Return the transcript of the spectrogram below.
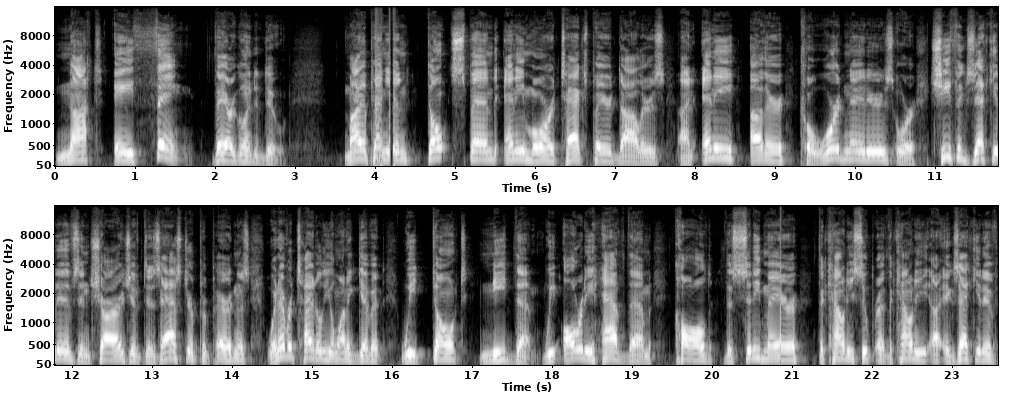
Not a thing they are going to do. My opinion don't spend any more taxpayer dollars on any other coordinators or chief executives in charge of disaster preparedness, whatever title you want to give it. We don't need them. We already have them called the city mayor, the county super, uh, the county uh, executive,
